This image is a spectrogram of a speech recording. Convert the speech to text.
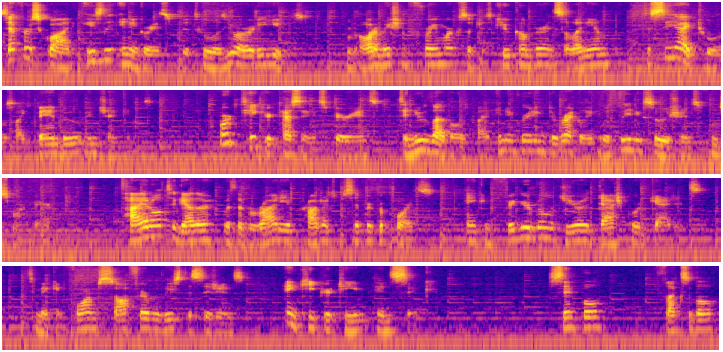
Zephyr Squad easily integrates with the tools you already use, from automation frameworks such as Cucumber and Selenium to CI tools like Bamboo and Jenkins. Or take your testing experience to new levels by integrating directly with leading solutions from SmartBear. Tie it all together with a variety of project-specific reports and configurable Jira dashboard gadgets to make informed software release decisions and keep your team in sync. Simple, flexible,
